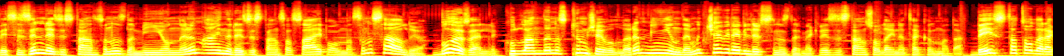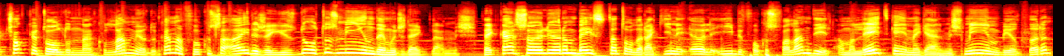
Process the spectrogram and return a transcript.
ve sizin rezistansınızla minyonların aynı rezistansa sahip olmasını sağlıyor. Bu özellik kullandığınız tüm javel'ları minion damage çevirebilirsiniz demek rezistans olayına takılmadan. Base stat olarak çok kötü olduğundan kullanmıyorduk ama Focus'a ayrıca %30 minion damage de eklenmiş. Tekrar söylüyorum base stat olarak yine öyle iyi bir fokus falan değil ama late game'e gelmiş minion build'ların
